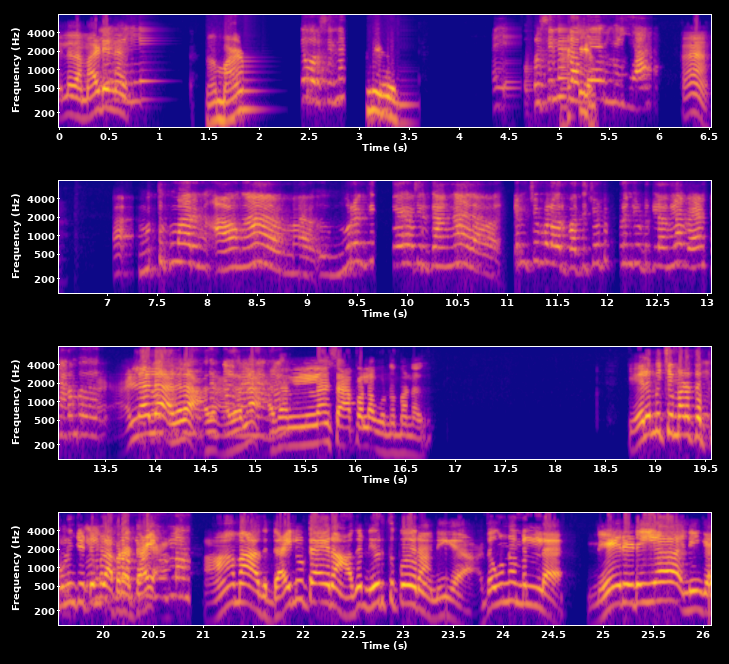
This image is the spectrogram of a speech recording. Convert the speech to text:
இல்லதான் மறுபடியும் நான் நான் மழை ஒரு சின்ன ஒரு சின்ன தப்பே இருங்க ஐயா. ஆ. அஹ், முத்துக்குமாருங்க அவங்க ம- முருங்கை வேக வச்சிருக்காங்க. எலுமிச்சம்பழம் ஒரு பத்து சொட்டு புளிஞ்சு விட்டுக்கலாங்களா? வேண்டாம் அதெல்லாம் அதெல்லாம்? அதெல்லாம் சாப்பிடலாம் ஒண்ணும் பண்ணாது. எலுமிச்சை மரத்தை சரி, புளிஞ்சிட்டோம்ல அப்புறம் டை. ஆமா அது டைலூட் ஆயிரும். அது நிறுத்து போயிடும் நீங்க. அது ஒண்ணும் இல்ல. நேரடியா நீங்க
